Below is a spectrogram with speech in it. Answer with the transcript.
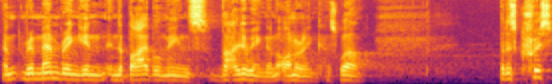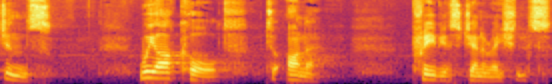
And remembering in, in the Bible means valuing and honoring as well. But as Christians, we are called to honor previous generations.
